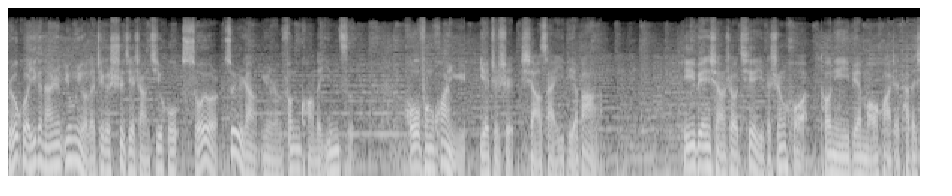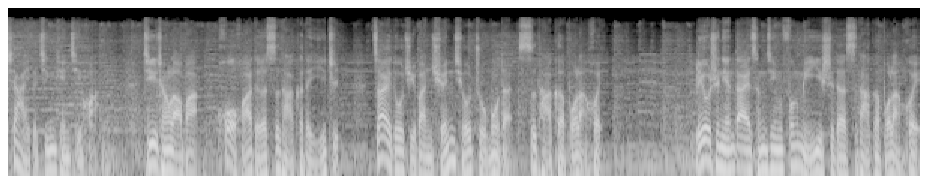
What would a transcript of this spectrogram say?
如果一个男人拥有了这个世界上几乎所有最让女人疯狂的因子，呼风唤雨也只是小菜一碟罢了。一边享受惬意的生活，托尼一边谋划着他的下一个惊天计划：继承老爸霍华德·斯塔克的遗志，再度举办全球瞩目的斯塔克博览会。六十年代曾经风靡一时的斯塔克博览会，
